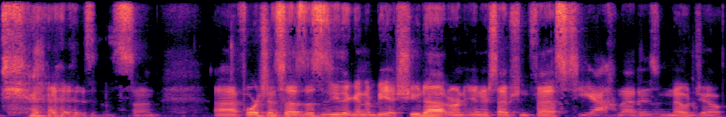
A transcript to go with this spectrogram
Son. Uh, Fortune says this is either going to be a shootout or an interception fest. Yeah, that is no joke.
